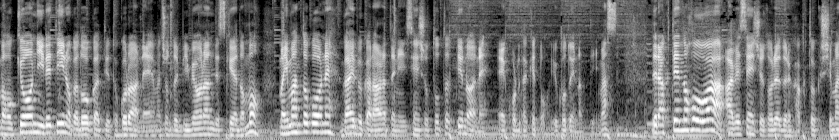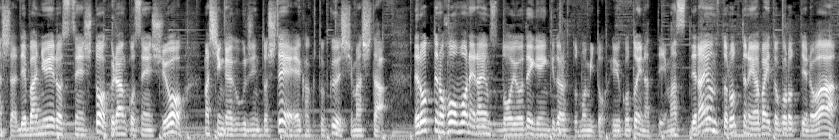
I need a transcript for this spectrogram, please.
まあ、補強に入れていいのかどうかっていうところはね、まあ、ちょっと微妙なんですけれども、まあ、今のところね、外部から新たに選手を取ったっていうのはね、え、これだけということになっています。で、楽天の方は、安倍選手をトレードで獲得しました。で、バニュエロス選手とフランコ選手を、まあ、新外国人として獲得しました。で、ロッテの方もね、ライオンズと同様で現役ドラフトのみということになっています。で、ライオンズとロッテのやばいところっていうのは、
